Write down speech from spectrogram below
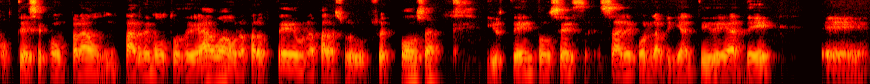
usted se compra un par de motos de agua, una para usted, una para su, esposa, y usted entonces sale con la brillante idea de eh,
